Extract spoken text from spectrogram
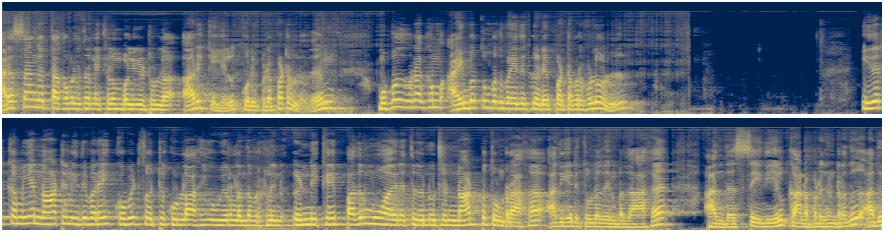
அரசாங்க தகவல் திணைக்களம் வெளியிட்டுள்ள அறிக்கையில் குறிப்பிடப்பட்டுள்ளது. முப்பது தொடக்கம் ஐம்பத்தொன்பது வயதுக்கு இடைப்பட்டவர்களுள் இதற்கமைய நாட்டில் இதுவரை கோவிட் தொற்றுக்குள்ளாகி உயிரிழந்தவர்களின் எண்ணிக்கை பதிமூவாயிரத்து எண்ணூற்று நாற்பத்தொன்றாக அதிகரித்துள்ளது என்பதாக அந்த செய்தியில் காணப்படுகின்றது. அது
